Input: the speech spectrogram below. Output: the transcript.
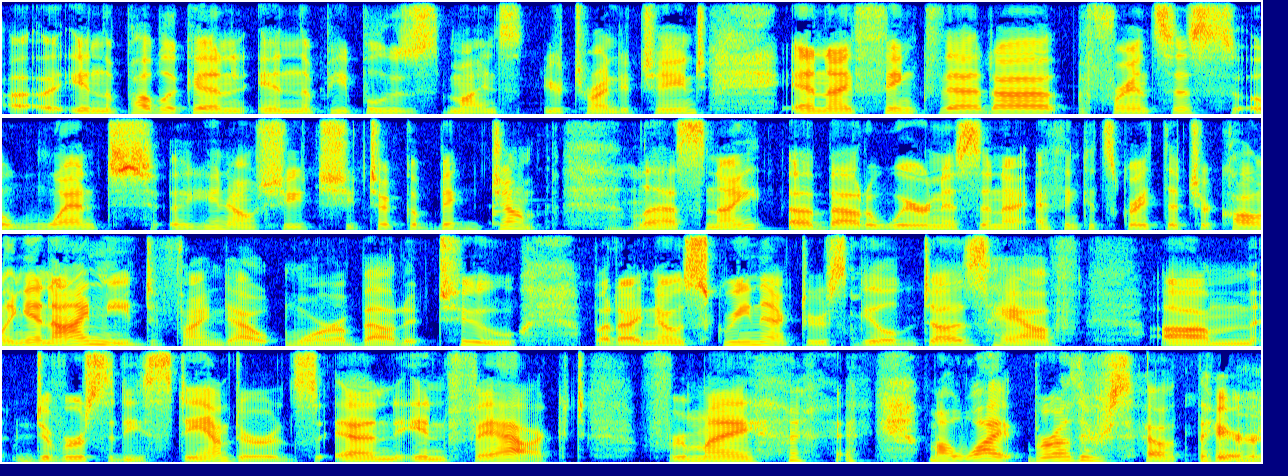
uh, in the public and in the people whose minds you're trying to change. And I think that uh, Frances uh, went, uh, you know, she she took a big jump last night about awareness, and I, I think it's great that you're calling in. I need to find out more about it too, but I know Screen Actors Guild does have um, diversity standards. And in fact, for my my white brothers out there,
